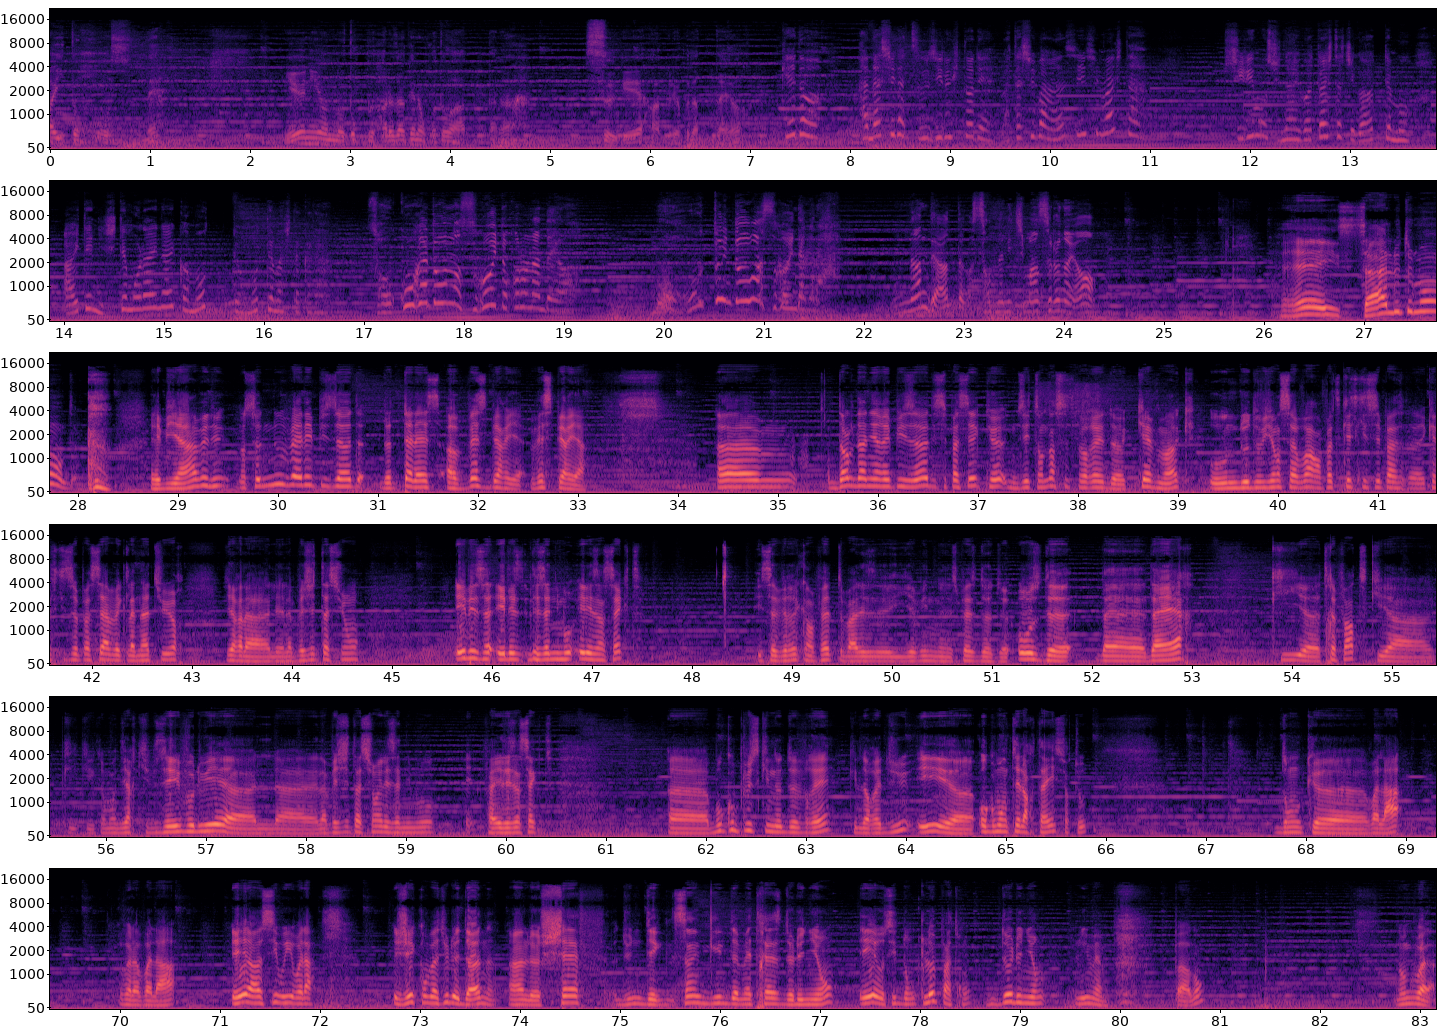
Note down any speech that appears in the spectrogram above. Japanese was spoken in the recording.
ワイトホースね。ユニオンのトップ張るだけのことはあったな。すげえ迫力だったよ。けど話が通じる人で私は安心しました。知りもしない私たちがあっても相手にしてもらえないかもって思ってましたから。そこがドンのすごいところなんだよ。もう本当にドンはすごいんだから。なんであんたがそんなに自慢するのよ Hey, salut tout le monde Et bienvenue dans ce nouvel épisode de Thales of Vesperia. Euh, dans le dernier épisode, il s'est passé que nous étions dans cette forêt de Kevmok où nous devions savoir en fait qu'est-ce qui, euh, se passait avec la nature, la, végétation et, les, animaux et les insectes. Il s'avérait qu'en fait, bah, il y avait une espèce de, hausse d'air euh, très forte qui a qui, comment dire qui faisait évoluer euh, la, végétation et les animaux enfin les insectes euh, beaucoup plus qu'ils ne devraient qu'ils l'auraient dû et augmenter leur taille surtout. Donc voilà. Voilà voilà. Et si oui voilà. J'ai combattu le Don hein, le chef d'une des cinq guildes maîtresses de l'Union et aussi donc le patron de l'Union lui-même. Pardon. Donc voilà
